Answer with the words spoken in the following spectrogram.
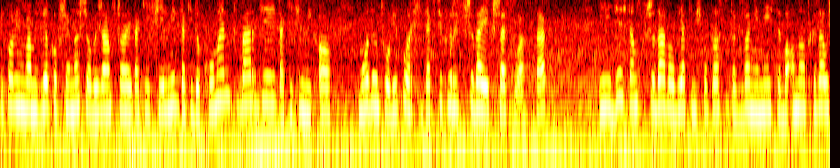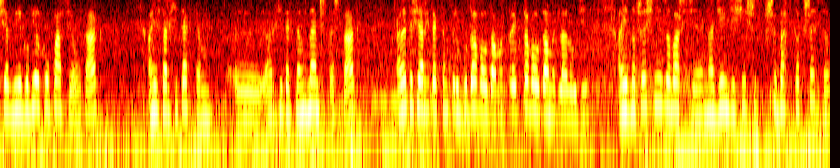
I powiem Wam, z wielką przyjemnością obejrzałam wczoraj taki filmik, taki dokument bardziej, taki filmik o młodym człowieku, architekcie, który sprzedaje krzesła, tak? I gdzieś tam sprzedawał w jakimś po prostu tak zwanie miejsce, bo one okazały się jakby jego wielką pasją, tak? A jest architektem, yy, architektem wnętrz też, tak? Ale też architektem, który budował domy, projektował domy dla ludzi. A jednocześnie, zobaczcie, na dzień dzisiejszy sprzedawca krzeseł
